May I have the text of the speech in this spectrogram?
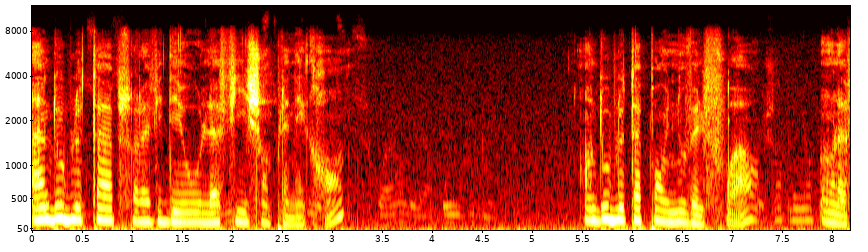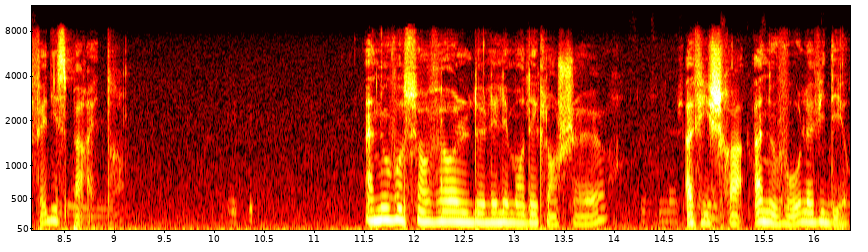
Un double tap sur la vidéo l'affiche en plein écran. En double tapant une nouvelle fois, on la fait disparaître. Un nouveau survol de l'élément déclencheur affichera à nouveau la vidéo.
